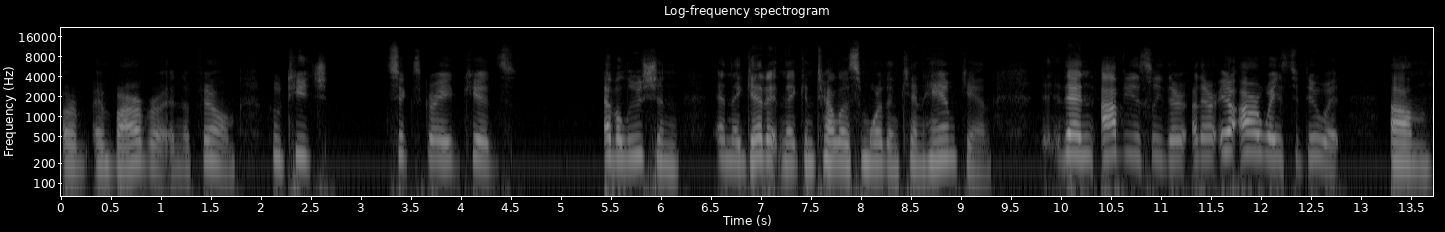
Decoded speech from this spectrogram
or and Barbara in the film who teach sixth grade kids evolution and they get it and they can tell us more than Ken Ham can. Then obviously there there are ways to do it, um,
